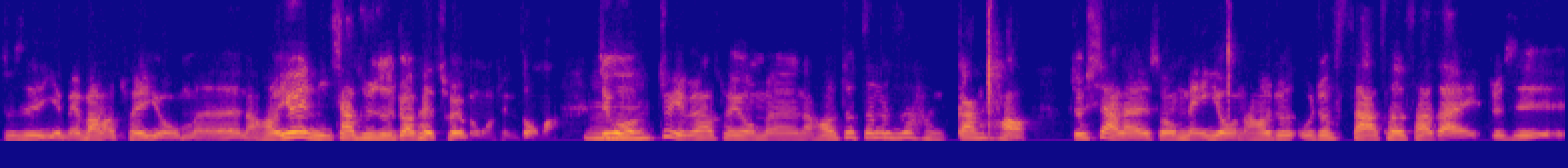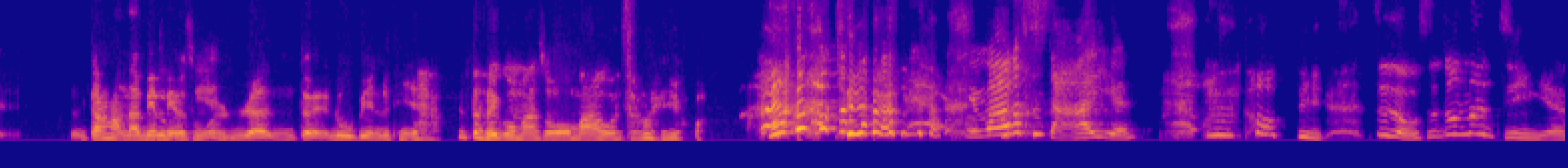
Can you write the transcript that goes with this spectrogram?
就是也没办法吹油门，然后因为你下去就是就要可以吹油门往前走嘛，结果就也没法吹油门，然后就真的是很刚好。就下来的时候没有，然后就我就刹车刹在就是刚好那边没有什么人，对，路边就停下来。等下跟我妈说，我妈我车没有。你妈傻眼。到底这种事就那几年，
